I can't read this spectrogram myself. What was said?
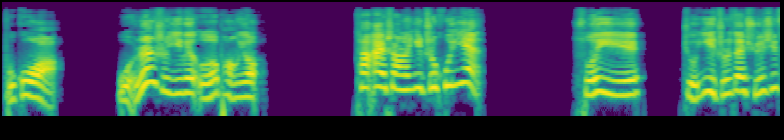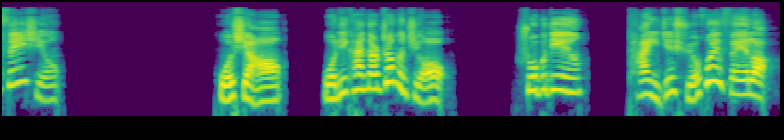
不过……”我认识一位鹅朋友，他爱上了一只灰雁，所以就一直在学习飞行。我想，我离开那儿这么久，说不定他已经学会飞了。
